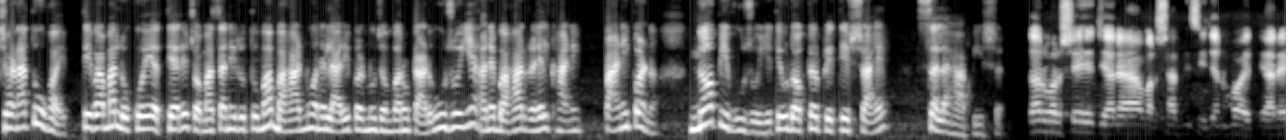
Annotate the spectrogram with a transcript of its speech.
જણાતું હોય, તેવામાં લોકોએ અત્યારે ચોમાસાની ઋતુમાં બહારનું અને લારી પરનું જમવાનું ટાળવું જોઈએ અને બહાર રહેલ ખાણી, પાણી પણ ન પીવું જોઈએ તેવું ડૉક્ટર પ્રિતેશ શાહે સલાહ આપી છે. દર વર્ષે જ્યારે આ વરસાદની સિઝન હોય ત્યારે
